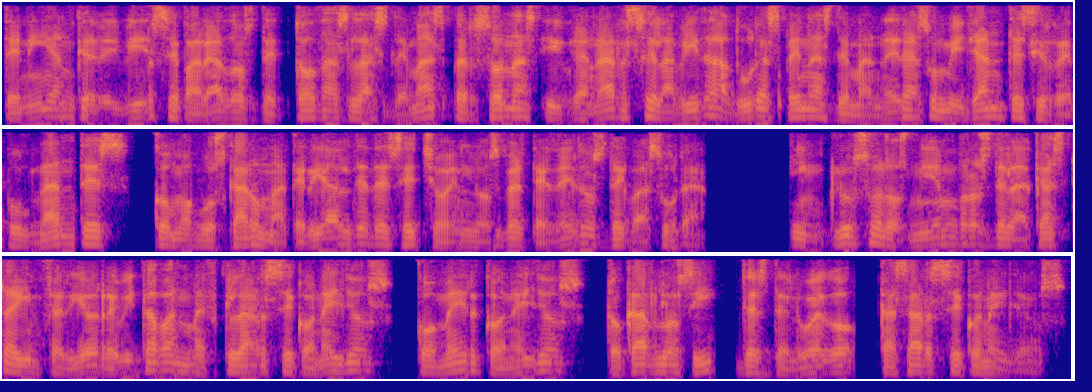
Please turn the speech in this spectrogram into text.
Tenían que vivir separados de todas las demás personas y ganarse la vida a duras penas de maneras humillantes y repugnantes, como buscar material de desecho en los vertederos de basura. Incluso los miembros de la casta inferior evitaban mezclarse con ellos, comer con ellos, tocarlos y, desde luego, casarse con ellos.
